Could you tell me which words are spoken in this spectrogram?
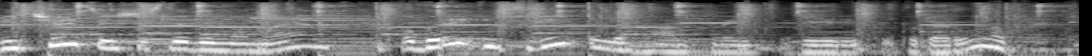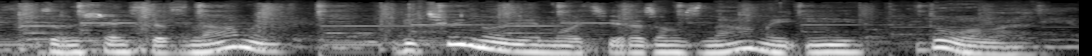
Відчуй цей щасливий момент, обери і свій елегантний виріб у подарунок, залишайся з нами, відчуй нові емоції разом з нами і DoLife.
